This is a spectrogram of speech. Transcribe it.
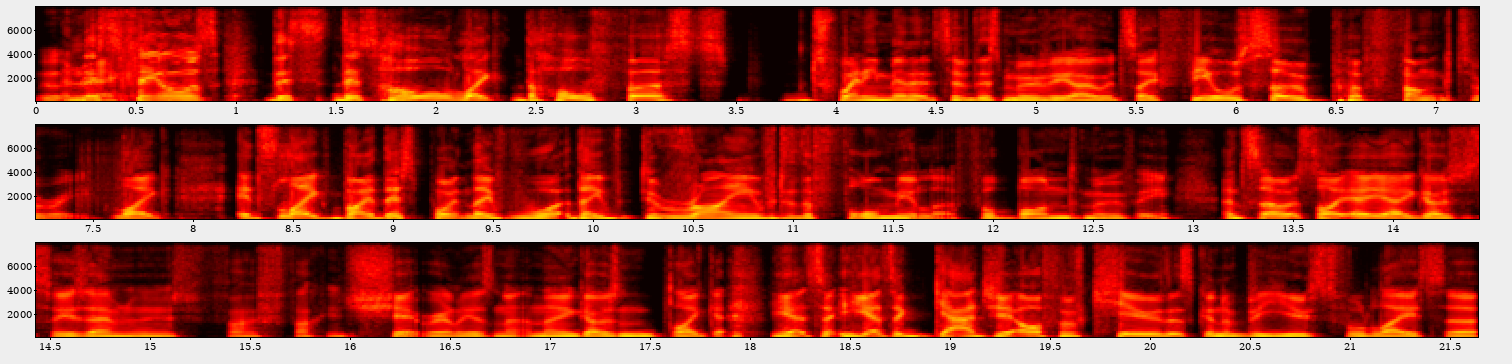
And this feels this this whole like the whole first 20 minutes of this movie I would say feels so perfunctory. Like it's like by this point they've wo- they've derived the formula for Bond movie. And so it's like yeah, he goes to see them and it's fu- fucking shit really, isn't it? And then he goes and like he gets a, he gets a gadget off of Q that's going to be useful later.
